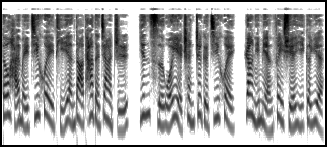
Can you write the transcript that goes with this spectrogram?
都还没机会体验到它的价值，因此我也趁这个机会让你免费学一个月。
